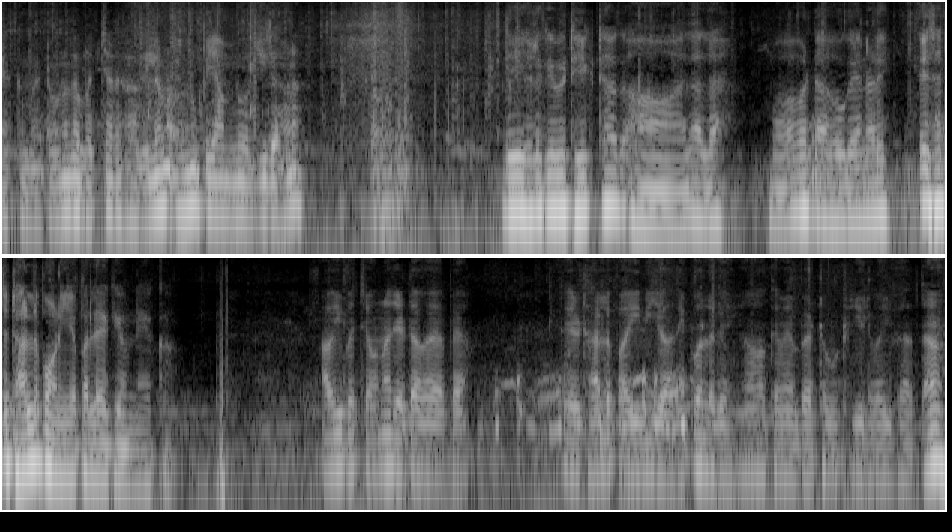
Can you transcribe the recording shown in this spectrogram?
ਇੱਕ ਮਿੰਟ, ਉਹਨਾਂ ਦਾ ਬੱਚਾ ਦਿਖਾ ਕੇ ਲਿਆਉਣਾ ਉਹਨੂੰ ਪਜਾਮਨੋਜੀ ਦਾ ਹਨਾ। ਦੇਖ ਲਗੇ ਵੀ ਠੀਕ ਠਾਕ ਹਾਂ ਇਹਦਾ ਲੈ। ਬਹੁਤ ਵੱਡਾ ਹੋ ਗਿਆ ਨਾਲੇ। ਇਹ ਸੱਚ ਠੱਲ ਪਾਉਣੀ ਆਪਾਂ ਲੈ ਕੇ ਆਉਨੇ ਇੱਕ। ਆ ਵੀ ਬੱਚਾ ਉਹਨਾਂ ਜਿੱਡਾ ਹੋਇਆ ਪਿਆ। ਤੇ ਠੱਲ ਪਾਈ ਨਹੀਂ ਜਿਆਦੀ ਭੁੱਲ ਗਈ। ਹਾਂ ਕਿਵੇਂ ਬੈਠ ਉੱਠ ਜੀ ਲਵਾਈ ਫਿਰਦਾ।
